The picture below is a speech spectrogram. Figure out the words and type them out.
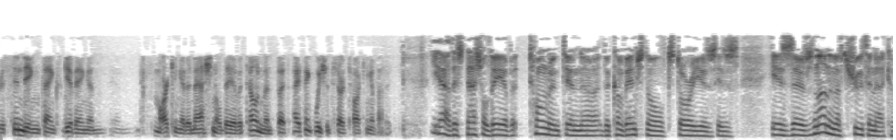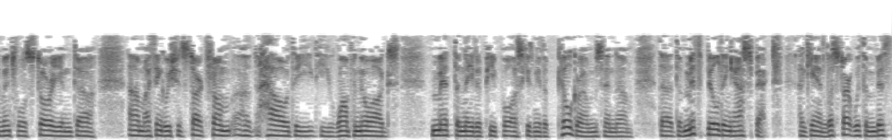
rescinding Thanksgiving and, and marking it a national day of atonement, but I think we should start talking about it. Yeah, this National Day of Atonement in uh, the conventional story is is is there's not enough truth in that conventional story, and uh, um, I think we should start from uh, how the the Wampanoags met the native people, excuse me, the pilgrims, and um, the the myth building aspect. Again, let's start with the myth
